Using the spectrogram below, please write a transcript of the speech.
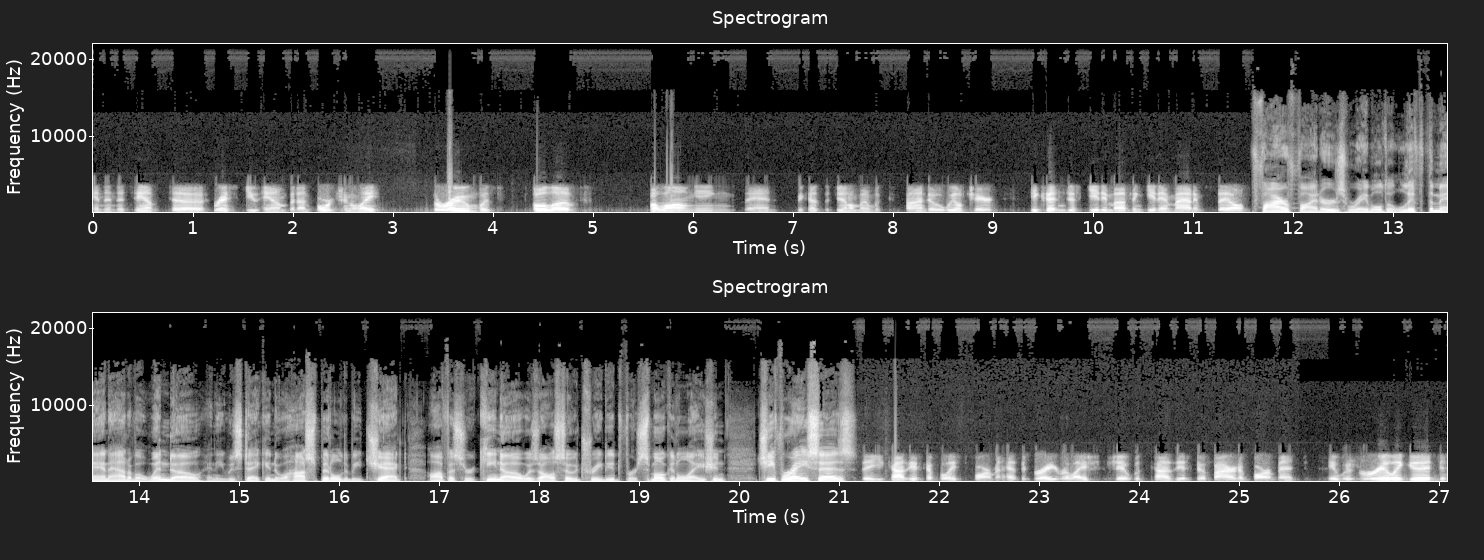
in an attempt to rescue him, but unfortunately, the room was full of belongings, and because the gentleman was confined to a wheelchair, he couldn't just get him up and get him out himself. Firefighters were able to lift the man out of a window, and he was taken to a hospital to be checked. Officer Keno was also treated for smoke inhalation. Chief Ray says the Kosciusko Police Department has a great relationship with Kosciusko Fire Department. It was really good to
